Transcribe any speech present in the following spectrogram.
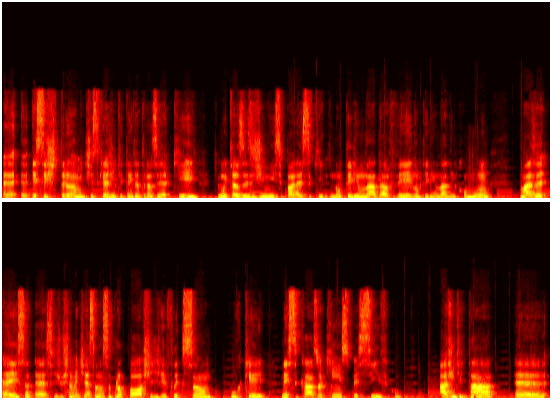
é. Esses trâmites que a gente tenta trazer aqui, que muitas vezes de início parece que não teriam nada a ver, não teriam nada em comum, mas é, é, essa, é justamente essa nossa proposta de reflexão. Por quê? Nesse caso aqui em específico, a gente está é,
